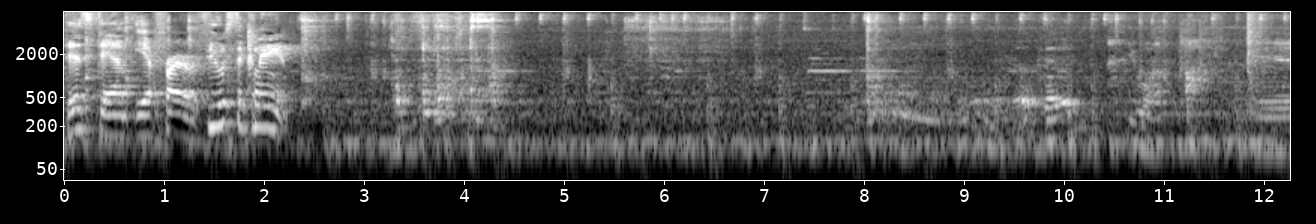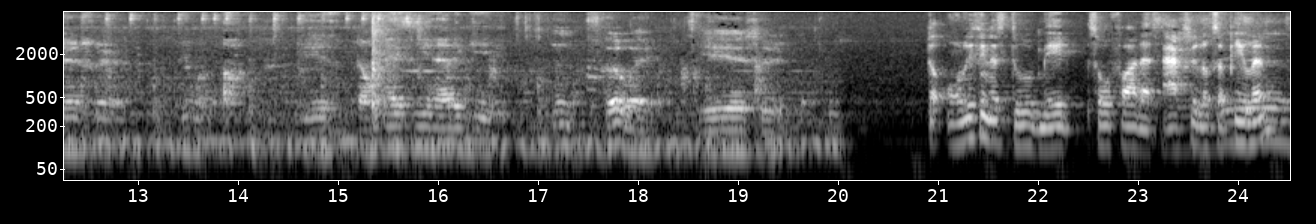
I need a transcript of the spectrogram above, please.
This damn air fryer refused to clean. Mm. The only thing this dude made so far that actually looks appealing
